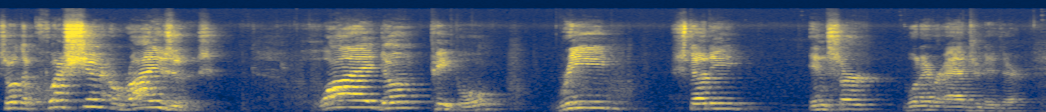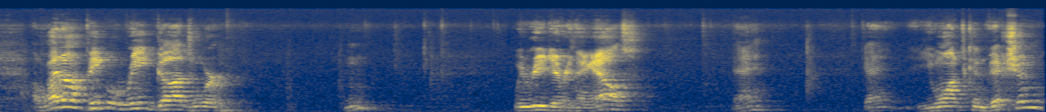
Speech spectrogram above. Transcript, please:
So the question arises why don't people read, study, insert whatever adjective there. Why don't people read God's Word? Hmm? We read everything else. Okay? Okay? You want conviction?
